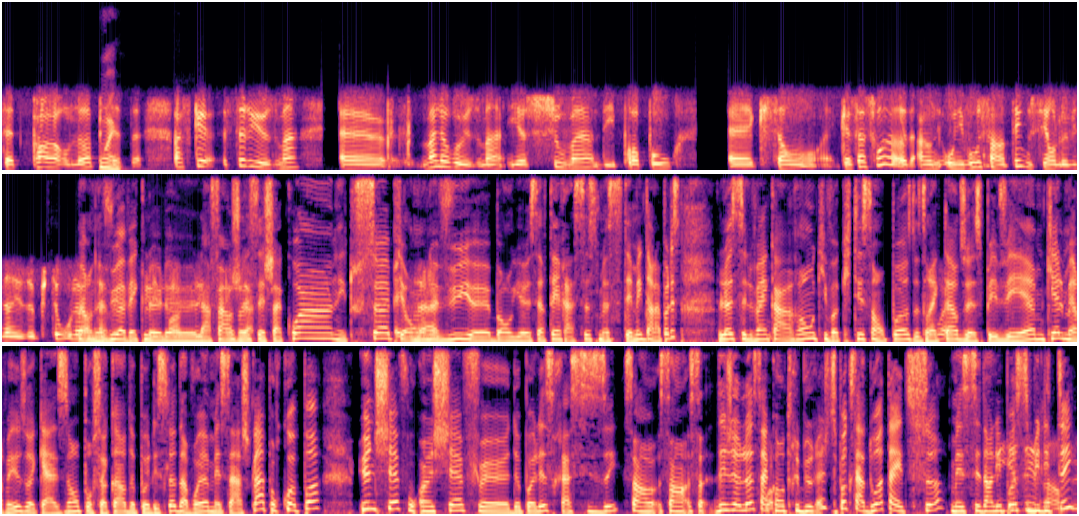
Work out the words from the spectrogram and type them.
cette peur-là, cette- parce que sérieusement, euh, malheureusement, il y a souvent des propos euh, qui sont, que ce soit en- au niveau santé ou si on l'a vu dans les hôpitaux. Là, Ben, on a vu avec le, le- passé. l'affaire Exact. Joyce Echaquan et tout ça, puis on a vu euh, bon, il y a un certain racisme systémique dans la police. Là, Sylvain Caron qui va quitter son poste de directeur du SPVM. Quelle merveilleuse occasion pour ce corps de police là d'envoyer un message clair. Pourquoi pas une chef ou un chef euh, de police racisé? Sans- sans- sans- déjà là, ça contribuerait. Je dis pas que ça doit être ça, mais c'est dans les possibilités.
